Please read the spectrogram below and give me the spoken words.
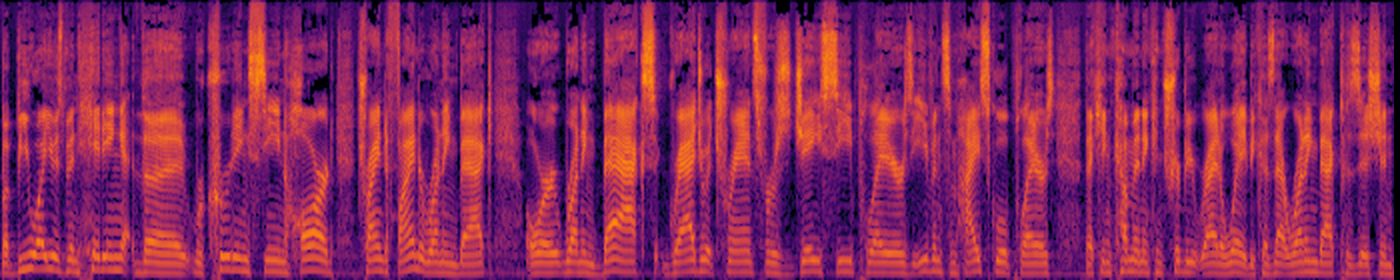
But BYU has been hitting the recruiting scene hard, trying to find a running back or running backs, graduate transfers, JC players, even some high school players that can come in and contribute right away because that running back position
